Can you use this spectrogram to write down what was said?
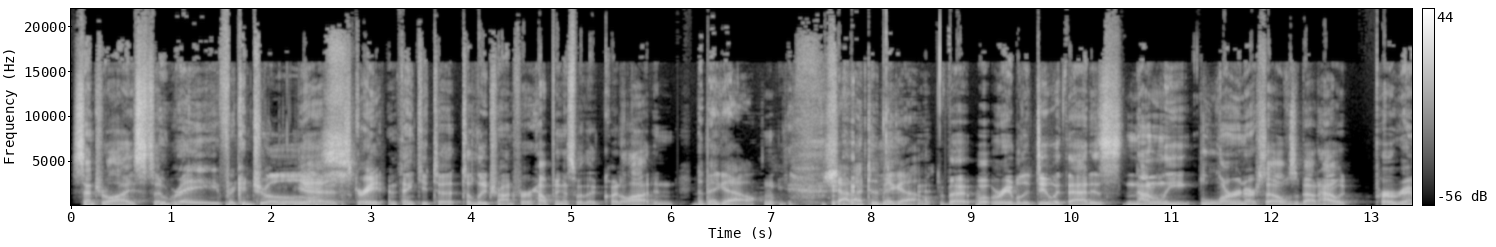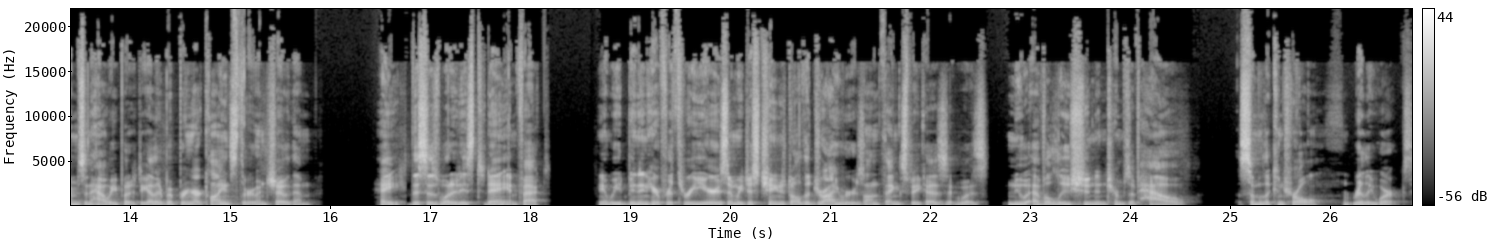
centralized. So Hooray for control! Yeah, it's great. And thank you to to Lutron for helping us with it quite a lot. And the Big L. Shout out to the Big L. But what we're able to do with that is not only learn ourselves about how it programs and how we put it together, but bring our clients through and show them, hey, this is what it is today. In fact, you know, we'd been in here for three years and we just changed all the drivers on things because it was new evolution in terms of how some of the control really works.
